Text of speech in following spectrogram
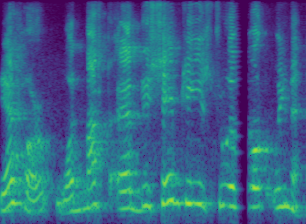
therefore, one must, and the same thing is true about women.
